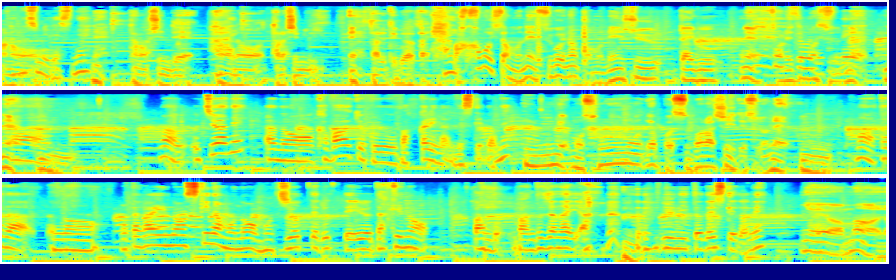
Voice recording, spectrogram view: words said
あの楽しみですね。ね楽しんで、はい。あの楽しみに、ね、されてください。はい。赤星さんもねすごいなんかもう練習だいぶねされてますよね。ね。はい。うんまあうちはねあのカバー曲ばっかりなんですけどね。うん。いやもうそれもやっぱ素晴らしいですよね。うん、まあただあのお互いの好きなものを持ち寄ってるっていうだけのバンドバンドじゃないや。ユニットですけどね。いやいやまあ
